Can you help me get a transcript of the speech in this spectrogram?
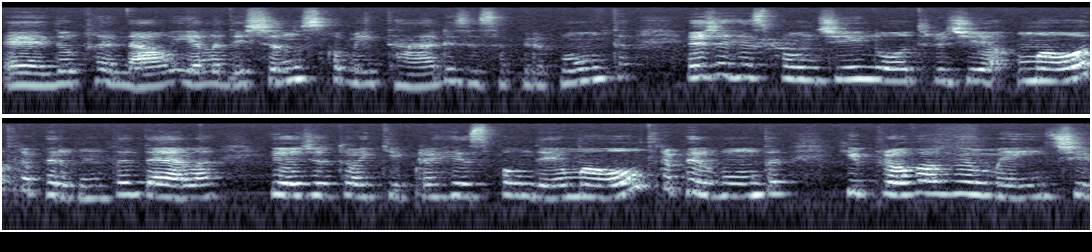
é, do canal e ela deixou nos comentários essa pergunta. Eu já respondi no outro dia uma outra pergunta dela e hoje eu tô aqui para responder uma outra pergunta que provavelmente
